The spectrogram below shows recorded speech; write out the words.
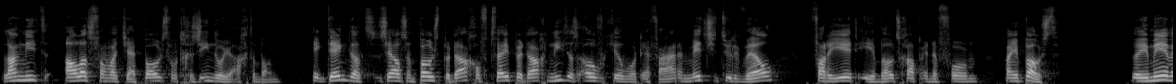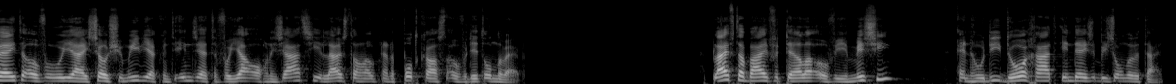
Lang niet alles van wat jij post wordt gezien door je achterban. Ik denk dat zelfs een post per dag of twee per dag niet als overkill wordt ervaren, mits je natuurlijk wel varieert in je boodschap en de vorm van je post. Wil je meer weten over hoe jij social media kunt inzetten voor jouw organisatie? Luister dan ook naar de podcast over dit onderwerp. Blijf daarbij vertellen over je missie en hoe die doorgaat in deze bijzondere tijd.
